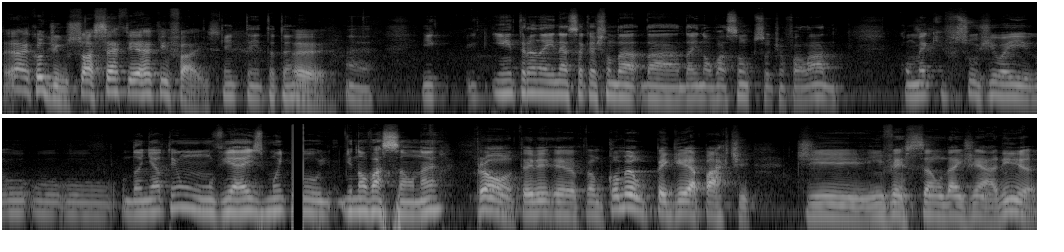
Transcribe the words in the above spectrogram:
É o que eu digo, só acerta e erra quem faz. Quem tenta, tá? É. É. E, e- entrando aí nessa questão da, da, da inovação que o senhor tinha falado, como é que surgiu aí? O, o, o- Daniel tem um viés muito de inovação, né? Pronto, ele, eh, como eu peguei a parte de invenção da engenharia,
